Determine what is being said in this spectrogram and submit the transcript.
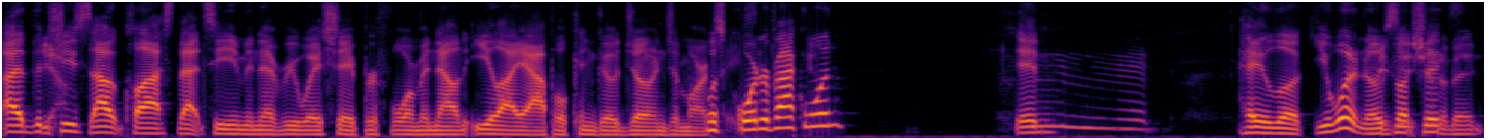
Uh, the Yeah. Chiefs outclassed that team in every way, shape, or form, and now Eli Apple can go Joe and Jamar. Was quarterback one? It- hey, look, you want to know Maybe they should something?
